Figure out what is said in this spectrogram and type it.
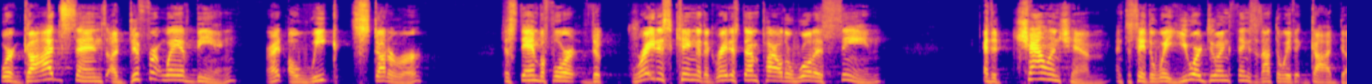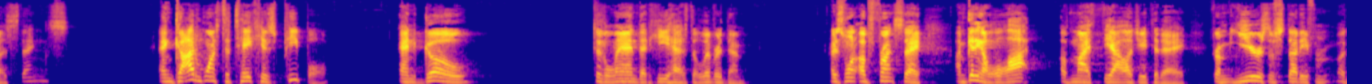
where God sends a different way of being, right? A weak stutterer to stand before the greatest king of the greatest empire the world has seen and to challenge him and to say the way you are doing things is not the way that God does things. And God wants to take his people and go to the land that he has delivered them. I just want to upfront say, I'm getting a lot of my theology today from years of study from a,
